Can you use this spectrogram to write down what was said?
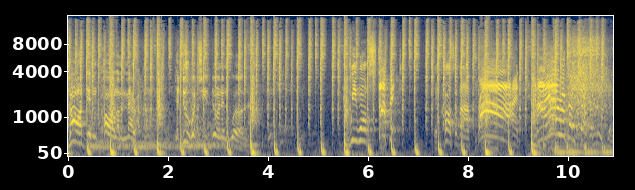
God didn't call America to do what she's doing in the world now. And we won't stop it because of our pride and our arrogance as a nation.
